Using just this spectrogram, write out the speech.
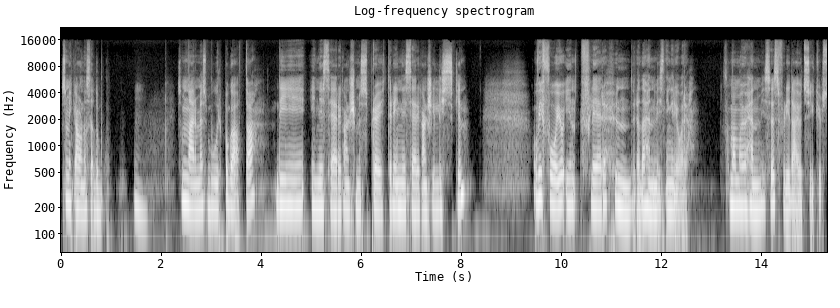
som ikke har noe sted å bo. Som nærmest bor på gata. De injiserer kanskje med sprøyter, de injiserer kanskje i lysken. Og vi får jo inn flere hundrede henvisninger i året. For man må jo henvises fordi det er jo et sykehus.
